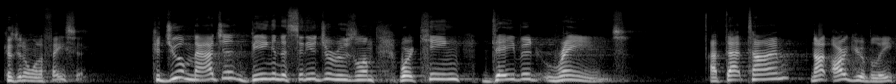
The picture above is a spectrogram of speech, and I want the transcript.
because we don't want to face it. Could you imagine being in the city of Jerusalem where King David reigns? At that time, not arguably,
